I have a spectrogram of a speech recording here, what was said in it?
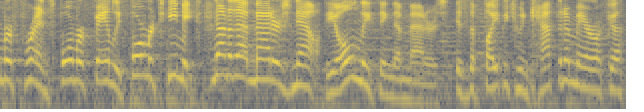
Former friends, former family, former teammates. None of that matters now. The only thing that matters is the fight between Captain America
